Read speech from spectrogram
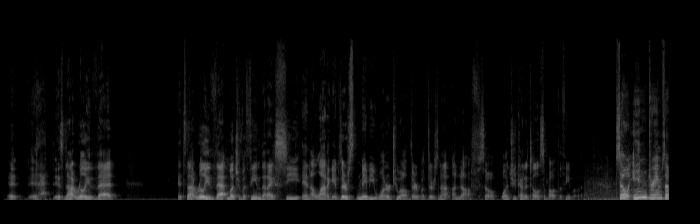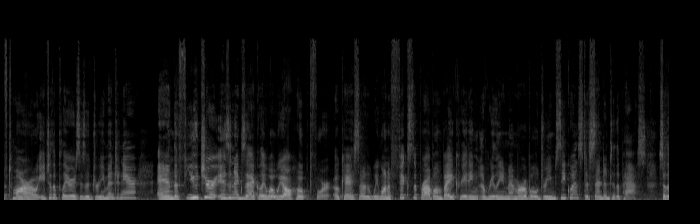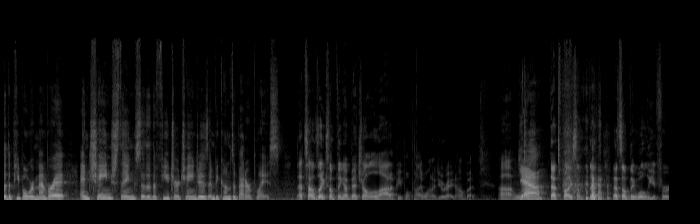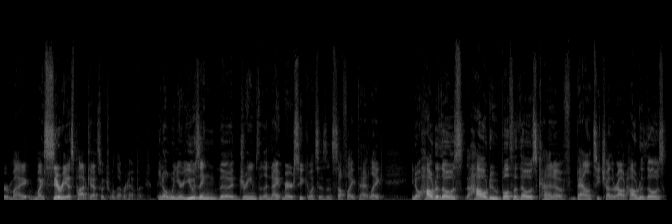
it it is not really that. It's not really that much of a theme that I see in a lot of games. There's maybe one or two out there, but there's not enough. So why don't you kind of tell us about the theme of it? So, in Dreams of Tomorrow, each of the players is a dream engineer, and the future isn't exactly what we all hoped for. Okay, so we want to fix the problem by creating a really memorable dream sequence to send into the past so that the people remember it and change things so that the future changes and becomes a better place. That sounds like something I bet you a lot of people probably want to do right now, but uh, we'll talk Yeah. that's probably something that's, that's something we'll leave for my my serious podcast, which will never happen. You know, when you're using the dreams and the nightmare sequences and stuff like that, like you know, how do those how do both of those kind of balance each other out? How do those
